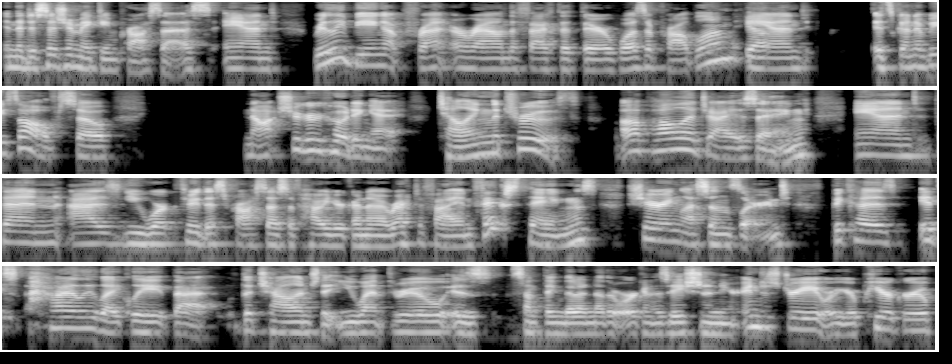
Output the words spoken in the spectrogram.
in the decision making process and really being upfront around the fact that there was a problem yeah. and it's going to be solved. So, not sugarcoating it, telling the truth, apologizing. And then, as you work through this process of how you're going to rectify and fix things, sharing lessons learned because it's highly likely that the challenge that you went through is something that another organization in your industry or your peer group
